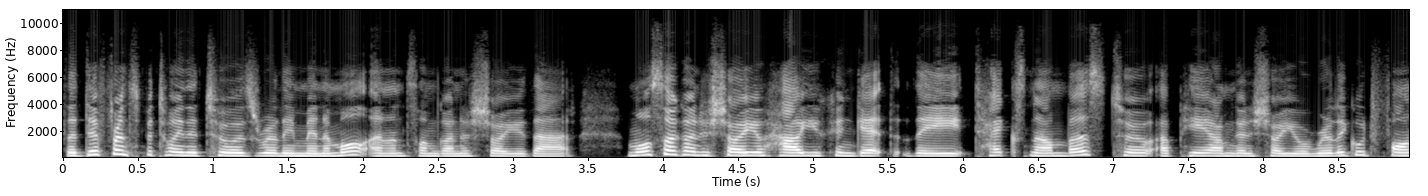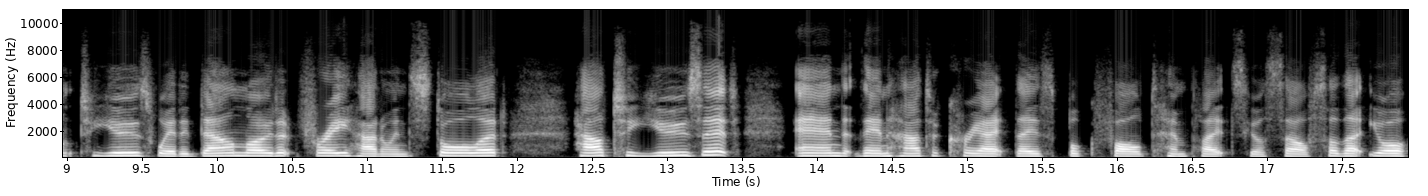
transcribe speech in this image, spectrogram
the difference between the two is really minimal, and so I'm going to show you that. I'm also going to show you how you can get the text numbers to appear. I'm going to show you a really good font to use, where to download it free, how to install it, how to use it, and then how to create these book fold templates yourself so that you're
